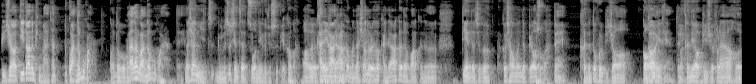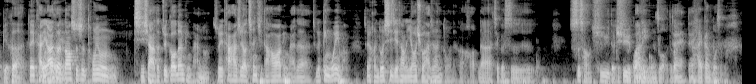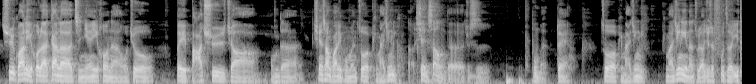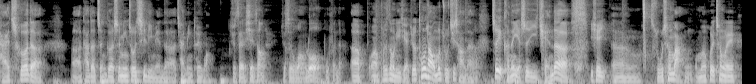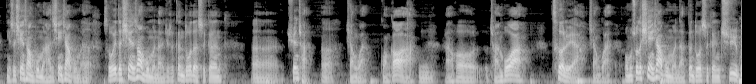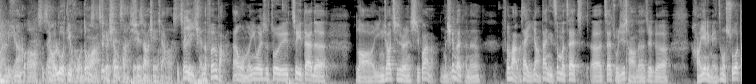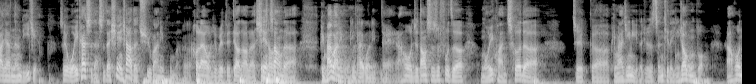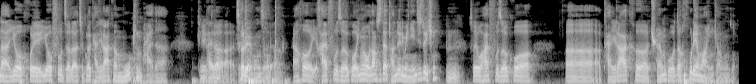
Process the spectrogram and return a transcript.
比较低端的品牌，它管都不管，管都不管。啊，。它管都不管。对，那像你你们之前在做那个就是别克嘛，啊，凯迪拉克。嘛，那相对来说凯迪拉克的话，可能店的这个各项问的标准啊，对，可能都会比较一高一点对。啊肯定要比雪佛兰啊和别克啊对，凯迪拉克当时是通用旗下的最高端品牌嘛，嗯。所以它还是要撑起它豪华品牌的这个定位嘛，所以很多细节上的要求还是很多的。啊，好，那这个是市场区域的就是区域管理工作，对吧？对对还干过什么？区域管理后来干了几年以后呢，我就被拔去叫我们的线上管理部门做品牌经理。呃，线上的就是部门，对，做品牌经理。品牌经理呢，主要就是负责一台车的，呃，它的整个生命周期里面的产品推广。就在线上的，就是网络部分的。呃呃，不是这么理解，就是通常我们主机厂呢，这可能也是以前的一些嗯、俗称吧，我们会称为你是线上部门还是线下部门。嗯所谓的线上部门呢，就是更多的是跟呃宣传嗯相关，广告啊，嗯然后传播啊、策略啊相关。我们说的线下部门呢，更多是跟区域管理啊，区域管啊是这个然后落地活动啊，啊这个相关线上线线上下线下啊是这是以前的分法。但我们因为是作为这一代的老营销机器人习惯了，嗯那现在可能分法不太一样。但你这么在呃在主机厂的这个行业里面这么说，大家能理解。所以我一开始呢是在线下的区域管理部门，后来我就被对调到了线上上的品牌管理部门。品牌管理部门。对，然后我就当时是负责某一款车的这个品牌经理的，就是整体的营销工作。然后呢，又会又负责了整个凯迪拉克母品牌的这品牌的个策略工作然后还负责过，因为我当时在团队里面年纪最轻，嗯所以我还负责过呃凯迪拉克全国的互联网营销工作。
